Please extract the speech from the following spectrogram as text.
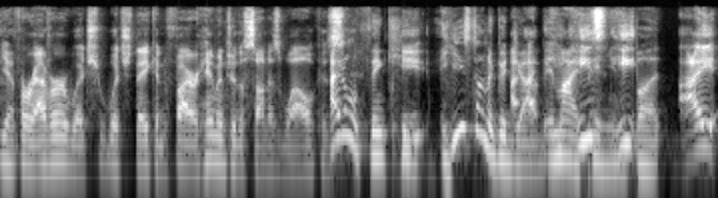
yep. forever, which which they can fire him into the sun as well. Because I don't think he, he he's done a good job I, in my opinion. He, but I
